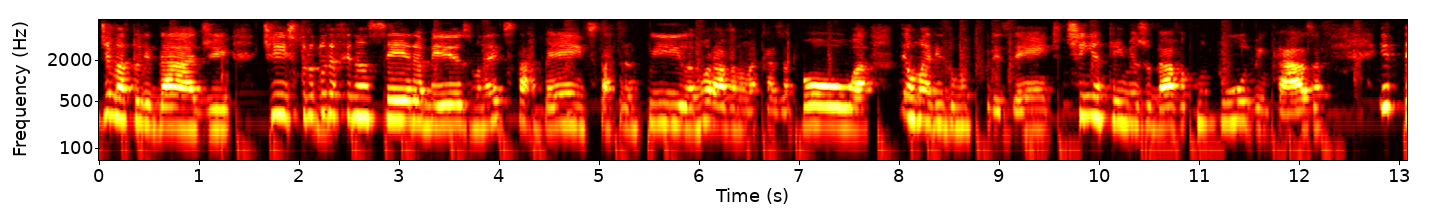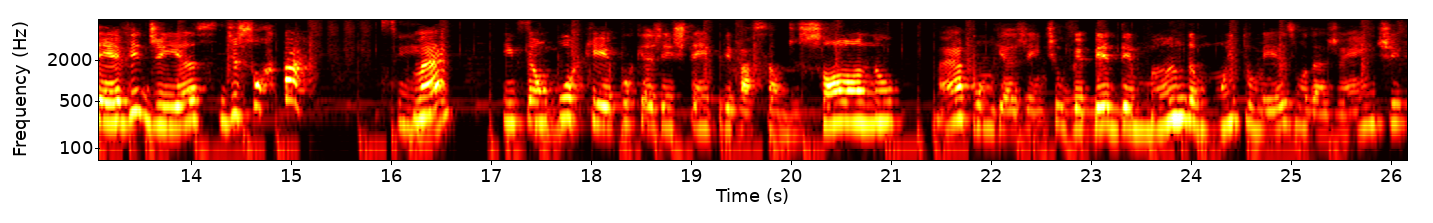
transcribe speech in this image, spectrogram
de maturidade, de estrutura financeira mesmo, né? De estar bem, de estar tranquila, morava numa casa boa, ter um marido muito presente, tinha quem me ajudava com tudo em casa e teve dias de surtar. Sim. Né? Então, Sim. por quê? Porque a gente tem privação de sono, né? Porque a gente, o bebê demanda muito mesmo da gente.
